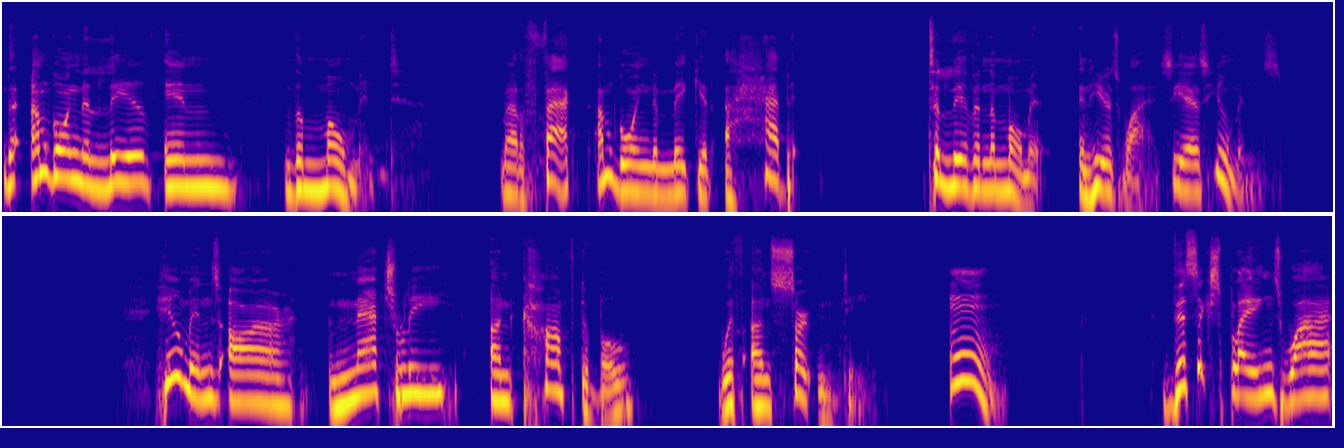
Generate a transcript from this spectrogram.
that I'm going to live in the moment. Matter of fact, I'm going to make it a habit to live in the moment. And here's why. See, as humans, Humans are naturally uncomfortable with uncertainty. Mm. This explains why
